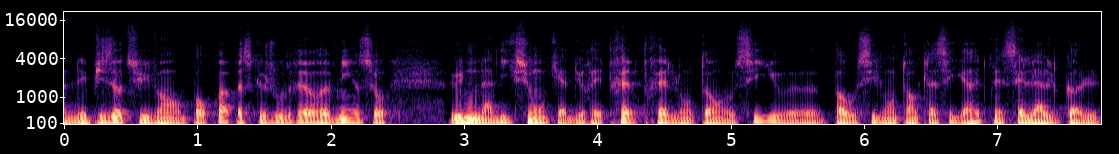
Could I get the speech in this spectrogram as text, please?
l'épisode suivant. Pourquoi? Parce que je voudrais revenir sur une addiction qui a duré très très longtemps aussi, euh, pas aussi longtemps que la cigarette, mais c'est l'alcool.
